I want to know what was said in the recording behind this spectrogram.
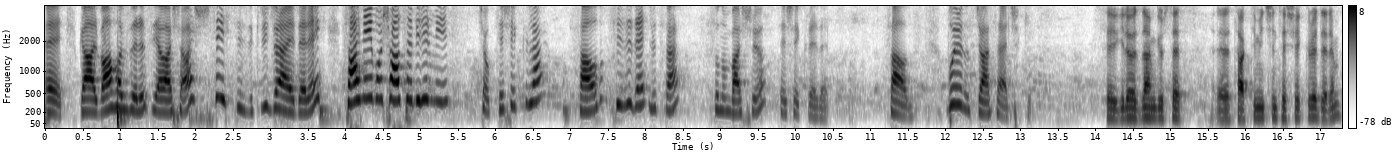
Evet, galiba hazırız yavaş yavaş. Sessizlik rica ederek. Sahneyi boşaltabilir miyiz? Çok teşekkürler. Sağ olun. Sizi de lütfen. Sunum başlıyor. Teşekkür ederim. Sağ olun. Buyurunuz Can Selçuklu. Sevgili Özlem Gürses, e, takdim için teşekkür ederim.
